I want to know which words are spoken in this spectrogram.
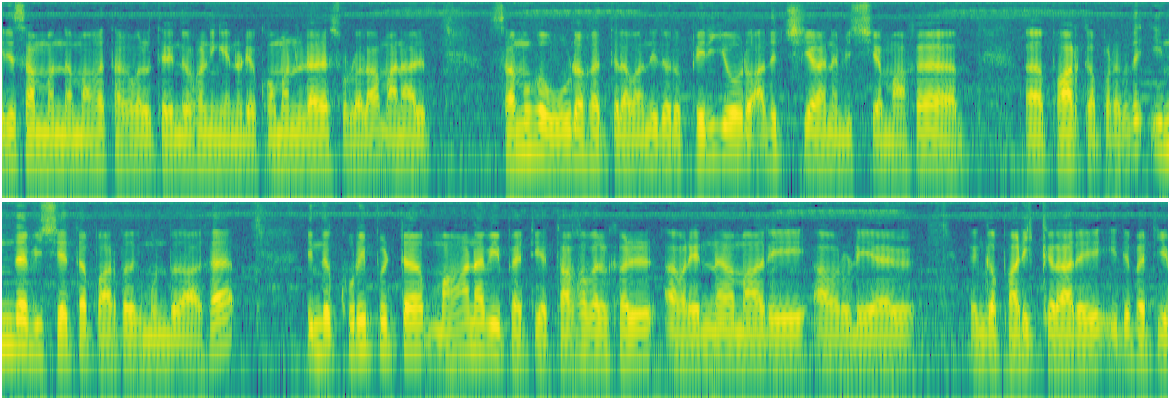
இது சம்பந்தமாக தகவல் தெரிந்தவர்கள் நீங்கள் என்னுடைய கொமெண்டில் சொல்லலாம். ஆனால் சமூக ஊடகத்தில் வந்து இது ஒரு பெரிய ஒரு அதிர்ச்சியான விஷயமாக பார்க்கப்படுறது இந்த விஷயத்தை பார்ப்பதற்கு முன்பதாக இந்த குறிப்பிட்ட மாணவி பற்றிய தகவல்கள் அவர் என்ன மாதிரி அவருடைய எங்கே படிக்கிறாரு இது பற்றிய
